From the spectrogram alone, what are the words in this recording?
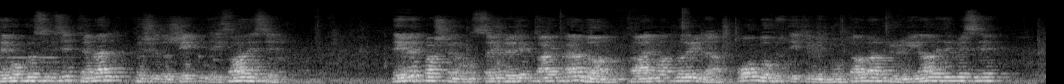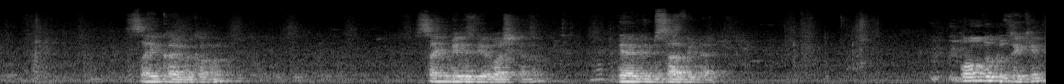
demokrasimizin temel taşıdır şeklinde ifadesi. Devlet Başkanımız Sayın Recep Tayyip Erdoğan'ın talimatlarıyla 19 Ekim'in Muhtarlar Günü ilan edilmesi Sayın Kaymakamım, Sayın Belediye Başkanım, değerli misafirler. 19 Ekim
